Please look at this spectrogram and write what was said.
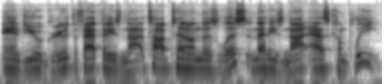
And do you agree with the fact that he's not top 10 on this list and that he's not as complete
